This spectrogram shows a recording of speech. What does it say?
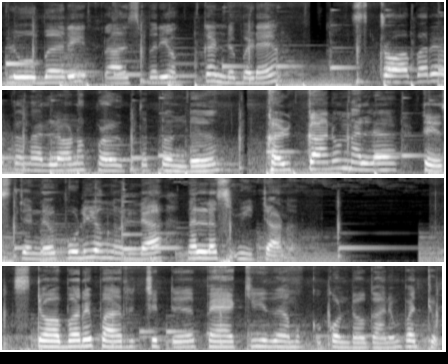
ബ്ലൂബെറി റാസ്ബെറി ഒക്കെ ഉണ്ട് ഇവിടെ. സ്ട്രോബെറി ഒക്കെ നല്ലോണം പഴുത്തിട്ടുണ്ട്. കഴിക്കാനും നല്ല ടേസ്റ്റ് ഉണ്ട്. പുളിയൊന്നുമില്ല. നല്ല സ്വീറ്റാണ് സ്ട്രോബെറി പറിച്ചിട്ട് പാക്ക് ചെയ്ത് നമുക്ക് കൊണ്ടുപോകാനും പറ്റും.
